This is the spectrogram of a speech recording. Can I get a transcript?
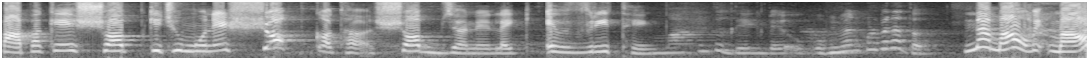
পাপাকে সব কিছু মনে সব কথা সব জানে লাইক এভরিথিং মা কিন্তু দেখবে অভিমান করবে না তো? না মা মাও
